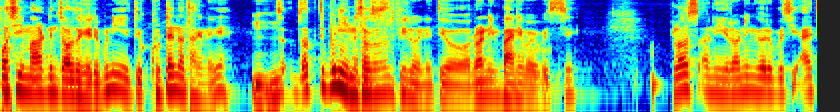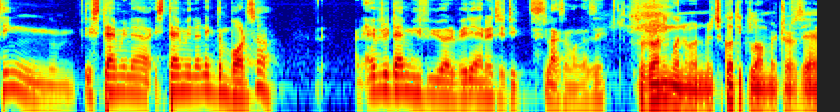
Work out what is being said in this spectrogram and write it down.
पछि माउन्टेन चढ्दाखेरि पनि त्यो खुट्टै नथाक्ने कि? जति पनि हिँड्नु सक्छ जस्तो फिल हुने त्यो रनिङ बानी भएपछि चाहिँ। प्लस अनि रनिङ गरेपछि आई थिङ्क त्यो स्ट्यामिना स्ट्यामिना नै एकदम बढ्छ। अनि every time if you are very energetic जस्तो लाग्छ मलाई चाहिँ सो रनिङ भन्यो भनेपछि कति किलोमिटर्स या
